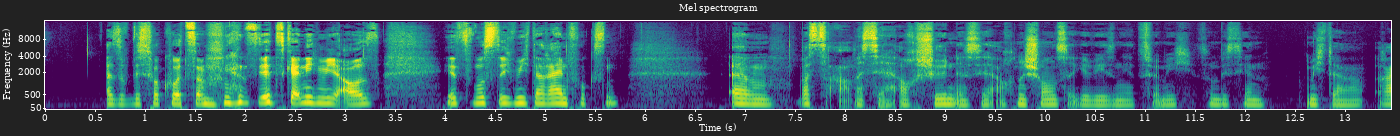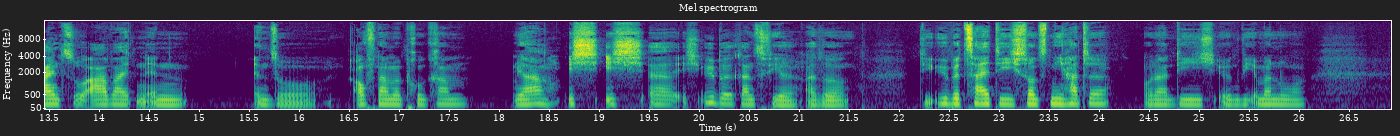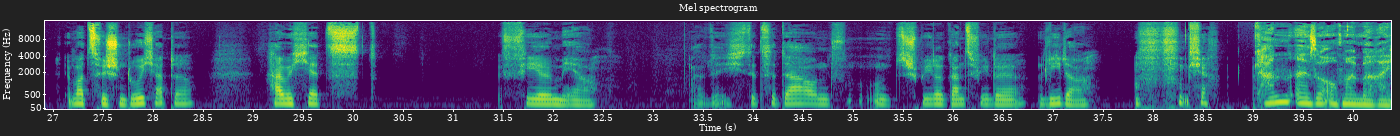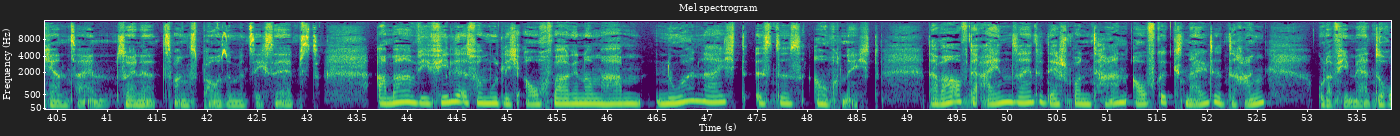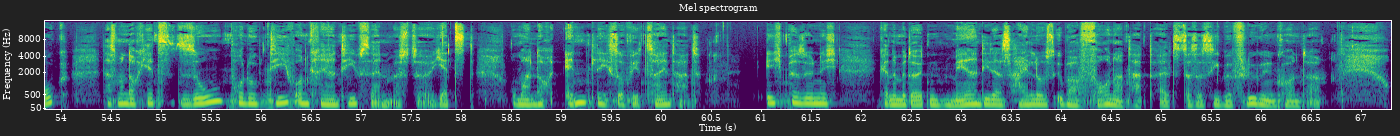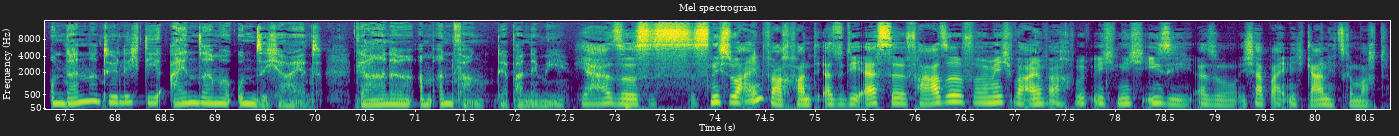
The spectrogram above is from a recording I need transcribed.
also bis vor kurzem. Jetzt, jetzt kenne ich mich aus. Jetzt musste ich mich da reinfuchsen. Ähm, was, was ja auch schön ist, ja auch eine Chance gewesen jetzt für mich, so ein bisschen mich da reinzuarbeiten in, in so Aufnahmeprogramm. Ja, ich, ich, äh, ich übe ganz viel. Also die Übezeit, die ich sonst nie hatte oder die ich irgendwie immer nur, immer zwischendurch hatte, habe ich jetzt viel mehr. Also ich sitze da und, und spiele ganz viele Lieder. ja. Kann also auch mal bereichernd sein, so eine Zwangspause mit sich selbst. Aber wie viele es vermutlich auch wahrgenommen haben, nur leicht ist es auch nicht. Da war auf der einen Seite der spontan aufgeknallte Drang oder vielmehr Druck, dass man doch jetzt so produktiv und kreativ sein müsste, jetzt, wo man doch endlich so viel Zeit hat. Ich persönlich kenne bedeutend mehr, die das heillos überfordert hat, als dass es sie beflügeln konnte. Und dann natürlich die einsame Unsicherheit, gerade am Anfang der Pandemie. Ja, also es ist, ist nicht so einfach, fand also die erste Phase für mich war einfach wirklich nicht easy. Also ich habe eigentlich gar nichts gemacht.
